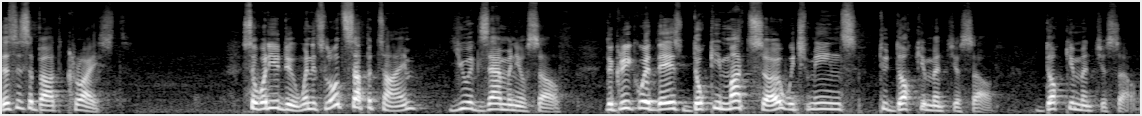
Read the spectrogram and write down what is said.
this is about Christ. So, what do you do? When it's Lord's Supper time, you examine yourself. The Greek word there is dokimazo, which means to document yourself. Document yourself.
